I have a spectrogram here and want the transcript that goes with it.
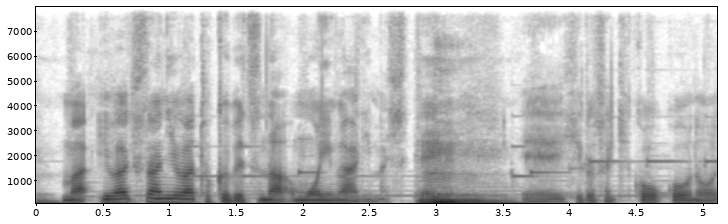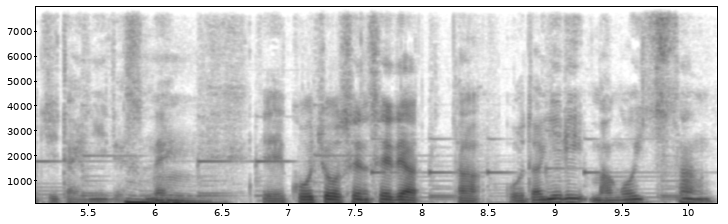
うん。まあ岩木さんには特別な思いがありまして、うん。えー弘前高校の時代にですね、うん。えー校長先生であった小田切孫一さん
